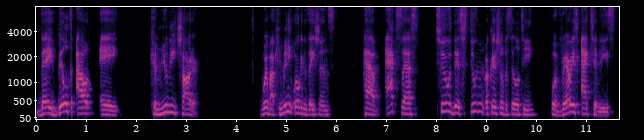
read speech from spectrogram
they built out a community charter whereby community organizations have access to this student recreational facility for various activities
